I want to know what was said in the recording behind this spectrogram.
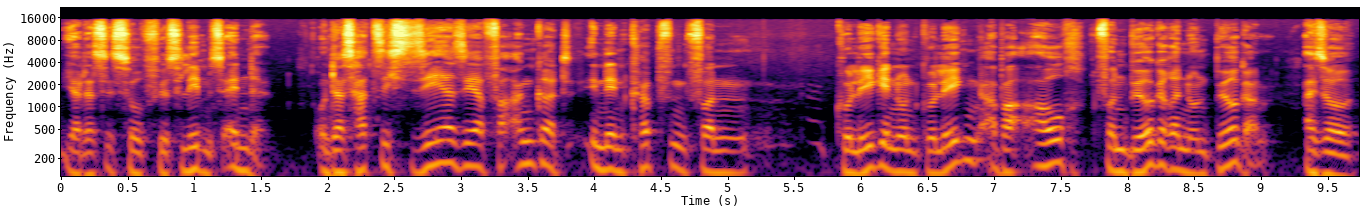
ja, das ist so fürs Lebensende. Und das hat sich sehr, sehr verankert in den Köpfen von Kolleginnen und Kollegen, aber auch von Bürgerinnen und Bürgern. Also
